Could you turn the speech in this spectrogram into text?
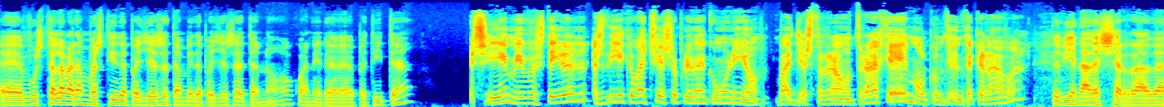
Eh, vostè la varen vestir de pagesa, també de pageseta, no?, quan era petita. Sí, m'hi vestiren el dia que vaig fer la primera comunió. Vaig estrenar un traje, molt contenta que anava. Devia anar de xerrada,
